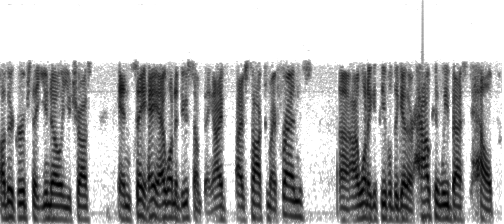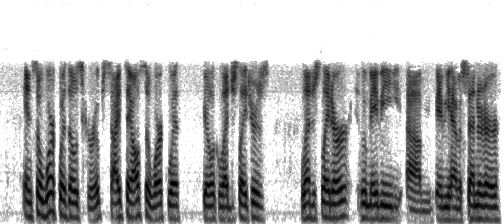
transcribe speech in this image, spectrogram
other groups that you know and you trust, and say, hey, I want to do something. I've, I've talked to my friends. Uh, I want to get people together. How can we best help? And so work with those groups. I'd say also work with your local legislatures, legislator who maybe um, maybe you have a senator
